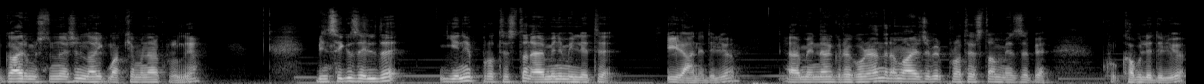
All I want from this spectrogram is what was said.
gayrimüslimler için layık mahkemeler kuruluyor. 1850'de yeni protestan Ermeni milleti ilan ediliyor. Ermeniler Gregorian'dır ama ayrıca bir protestan mezhebi kabul ediliyor.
